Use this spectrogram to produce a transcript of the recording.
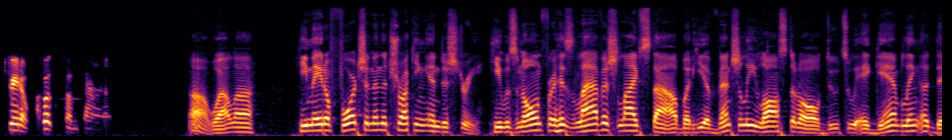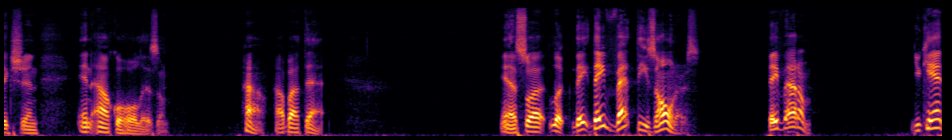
straight up crooks sometimes. Oh, well, uh, he made a fortune in the trucking industry. He was known for his lavish lifestyle, but he eventually lost it all due to a gambling addiction and alcoholism. How? How about that? Yeah, so uh, look, they, they vet these owners. They vet them. You can't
